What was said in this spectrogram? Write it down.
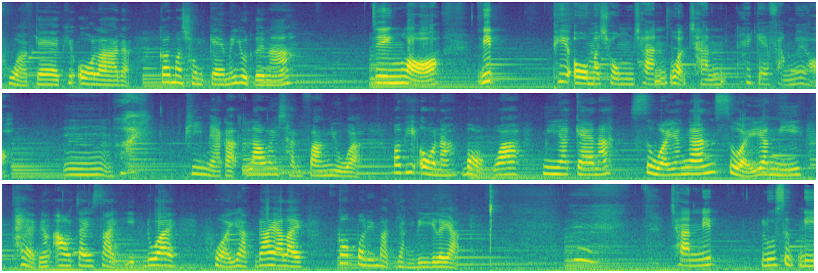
ผัวแกพี่โอลาดอะก็มาชมแกไม่หยุดเลยนะ จริงเหรอนี่ พี่โอมาชมฉันอวดฉันให้แกฟังด้วยเหรอ อืมพี่แม็กอะเล่าให้ฉันฟังอยู่อะว่าพี่โอนะบอกว่าเมียแกนะ สวยอย่างนั้นสวยอย่างนี้ แถมยังเอาใจใส่อีกด้วย ผัวอยากได้อะไร ก็ปริมาตรอย่างดีเลยอะฉันนี่รู้สึกดี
